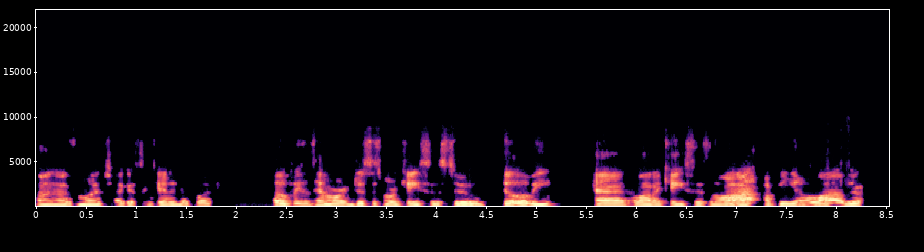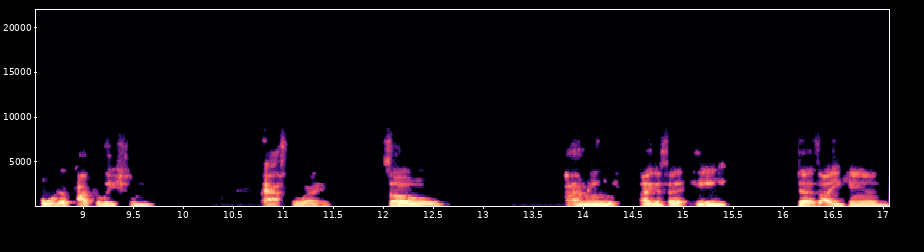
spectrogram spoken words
not as much, I guess, in Canada. But other places had more, just as more cases too. Italy had a lot of cases, and a lot, I mean, a lot of their older population passed away. So, I mean, like I said, he does all he can.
